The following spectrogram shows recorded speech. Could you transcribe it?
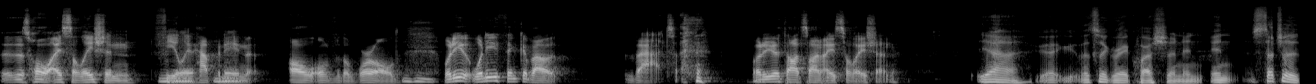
this whole isolation feeling Mhm, happening all over the world. mhm. What do you what do you think about that? what are your thoughts on isolation? Yeah, uh, that's a great question, and and such a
